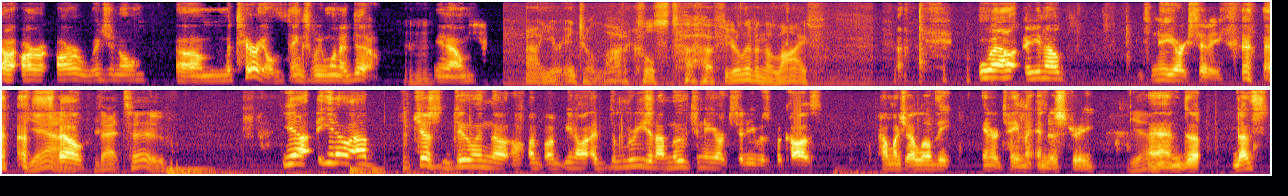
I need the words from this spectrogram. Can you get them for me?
our our, our original um, material, the things we want to do. Mhm. You know, Uh, you're into a lot of cool stuff. You're living the life. well, you know, it's New York City. Yeah, So- that too. yeah, you know, I'm just doing the. Uh, uh, you know, uh, the reason I moved to New York City was because how much I love the entertainment industry, Yeah. and uh, that's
